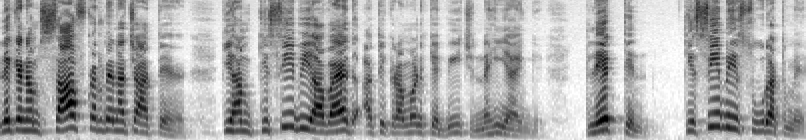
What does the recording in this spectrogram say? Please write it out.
लेकिन हम साफ़ कर देना चाहते हैं कि हम किसी भी अवैध अतिक्रमण के बीच नहीं आएँगे, लेकिन किसी भी सूरत में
